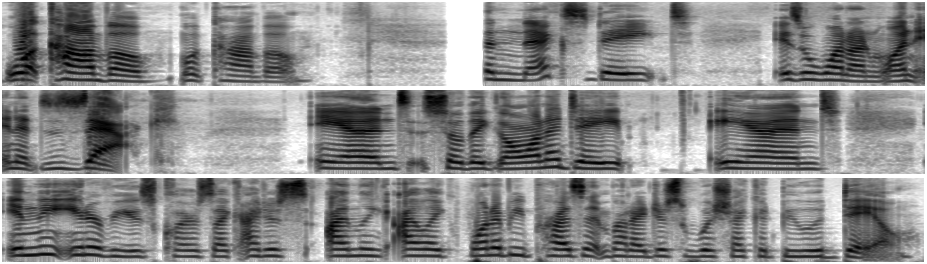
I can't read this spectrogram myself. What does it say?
what convo? What convo? The next date is a one-on-one, and it's Zach. And so they go on a date, and in the interviews, Clare's like, I just, I'm like, I like want to be present, but I just wish I could be with Dale.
